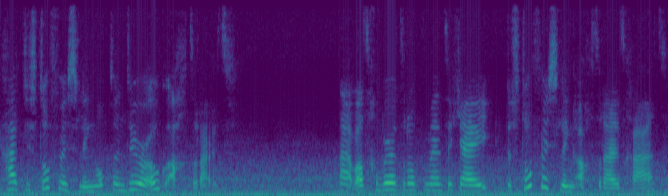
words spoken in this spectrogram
gaat je stofwisseling op den duur ook achteruit. Nou, wat gebeurt er op het moment dat jij de stofwisseling achteruit gaat?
